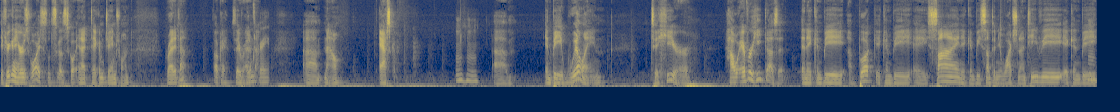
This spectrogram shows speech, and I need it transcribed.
If you're going to hear his voice, let's go. Let's go. And I take him James one, write it down. Okay, so they write That's down. great. Um, now, ask him. Mm-hmm. Um, and be willing to hear however he does it. And it can be a book, it can be a sign, it can be something you're watching on TV, it can be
